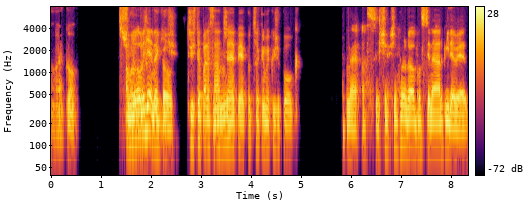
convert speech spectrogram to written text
No jako... A bylo vidět, jako... 350 hmm. třep je jako celkem jakože pok. Ne, asi vše, všechno dal prostě na RP9.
